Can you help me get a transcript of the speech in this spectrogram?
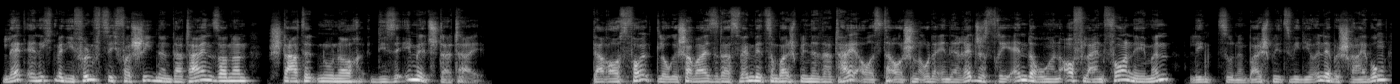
lädt er nicht mehr die 50 verschiedenen Dateien, sondern startet nur noch diese Image-Datei. Daraus folgt logischerweise, dass wenn wir zum Beispiel eine Datei austauschen oder in der Registry Änderungen offline vornehmen, Link zu einem Beispielsvideo in der Beschreibung,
